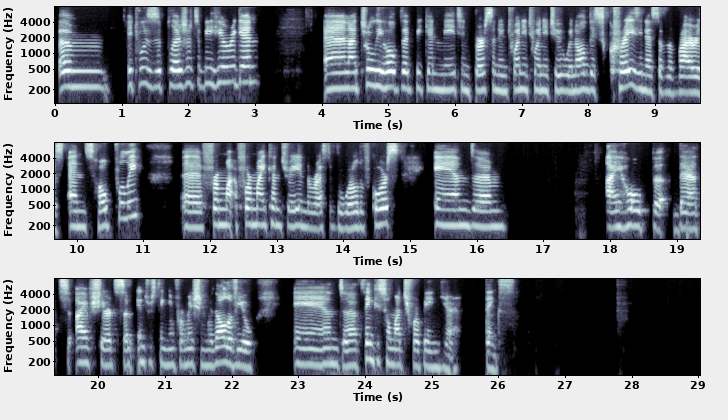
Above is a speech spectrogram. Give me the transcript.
um, it was a pleasure to be here again. And I truly hope that we can meet in person in 2022 when all this craziness of the virus ends, hopefully, uh, from my, for my country and the rest of the world, of course. And um, I hope that I've shared some interesting information with all of you. And uh, thank you so much for being here. Thanks.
